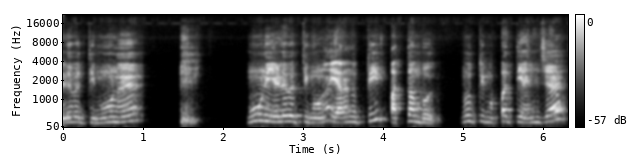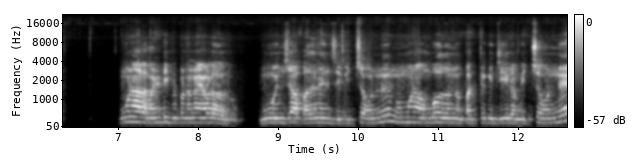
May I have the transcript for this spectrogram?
எழுபத்தி மூணு. மூணு எழுபத்தி மூணு இரநூத்தி பத்தொம்போது. நூற்றி முப்பத்தி அஞ்சை மூணால் மல்டிபிள் பண்ணனா எவ்வளோ வரும்? மூவஞ்சா பதினஞ்சு மிச்சம் ஒன்று மூணு ஒம்பது ஒன்று பத்துக்கு ஜீரோ மிச்சம் ஒன்று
